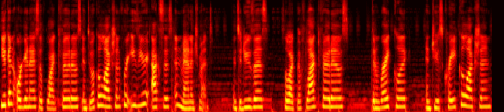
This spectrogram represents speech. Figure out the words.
You can organize the flagged photos into a collection for easier access and management. And to do this, select the flagged photos, then right-click and choose Create Collection,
